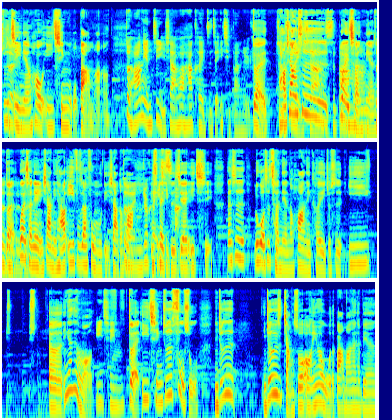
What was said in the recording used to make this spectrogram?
就是几年后移亲我爸妈，对，好像年纪以下的话，他可以直接一起办绿卡。对，好像是未成年，对，未成年以下，你还要依附在父母底下的话，你就可以直接一起。但是如果是成年的话，你可以就是依，呃，应该是什么？依亲。对，依亲就是附属，你就是。你就是讲说哦，因为我的爸妈在那边，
